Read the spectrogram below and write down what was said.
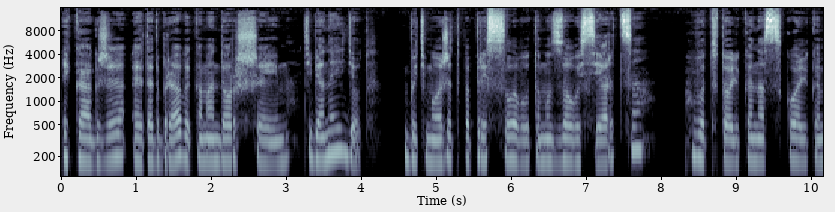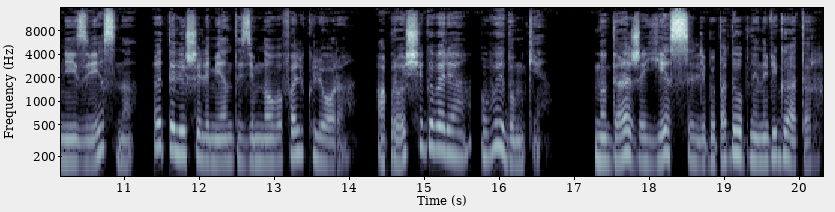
И как же этот бравый командор Шейн тебя найдет? Быть может, по пресловутому зову сердца? Вот только, насколько мне известно, это лишь элемент земного фольклора а проще говоря, выдумки. Но даже если бы подобный навигатор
